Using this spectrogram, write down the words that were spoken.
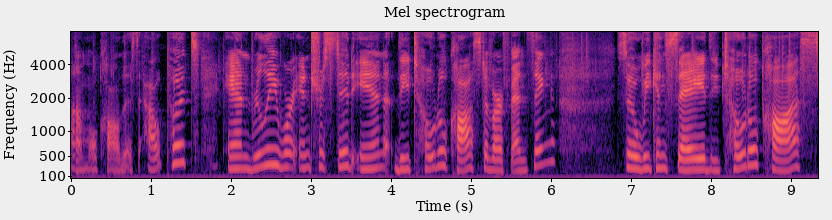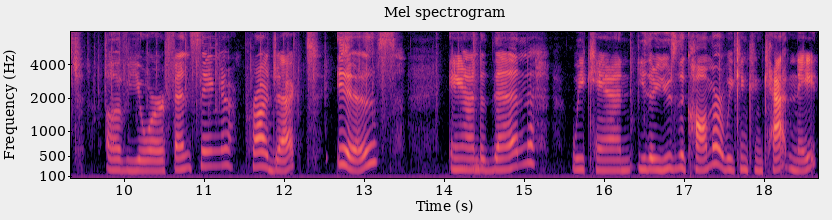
Um, we'll call this output. And really we're interested in the total cost of our fencing. So we can say the total cost of your fencing project is, and then we can either use the comma or we can concatenate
